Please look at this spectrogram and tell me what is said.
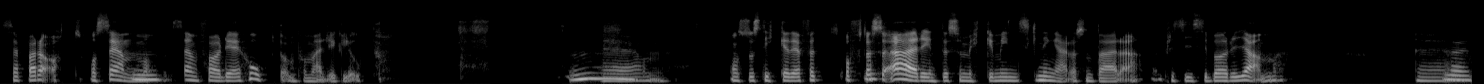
separat. Och sen, Mm. sen förde jag ihop dem på Magic Loop. Mm. Ehm, och så stickade jag, för att ofta så är det inte så mycket minskningar och sånt där eh, precis i början. Ehm, Nej.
